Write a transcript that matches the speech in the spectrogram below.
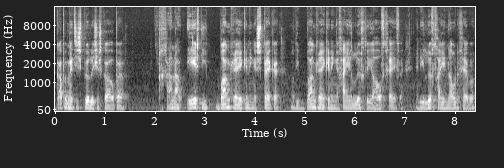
kappen met die spulletjes kopen. Ga nou eerst die bankrekeningen spekken, want die bankrekeningen gaan je lucht in je hoofd geven. En die lucht ga je nodig hebben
